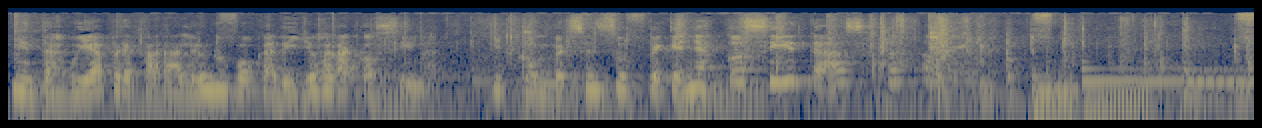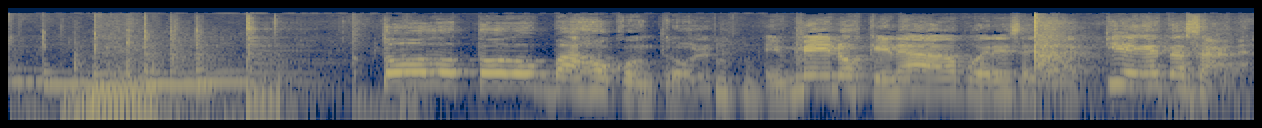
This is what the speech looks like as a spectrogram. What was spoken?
mientras voy a prepararle unos bocadillos a la cocina. Y conversen sus pequeñas cositas. Todo, todo bajo control. En menos que nada va a poder ensayar aquí en esta sala.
